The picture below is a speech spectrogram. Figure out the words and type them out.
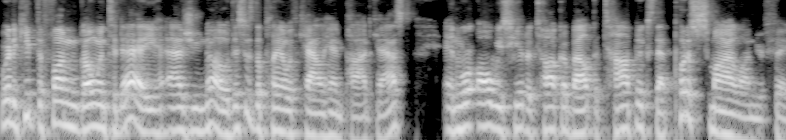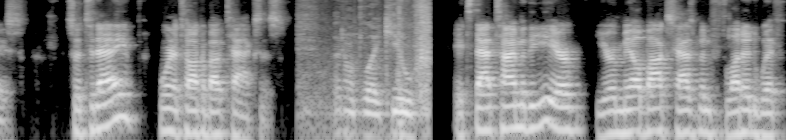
We're going to keep the fun going today. As you know, this is the Plan with Callahan podcast, and we're always here to talk about the topics that put a smile on your face. So today, we're going to talk about taxes. I don't like you. It's that time of the year. Your mailbox has been flooded with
